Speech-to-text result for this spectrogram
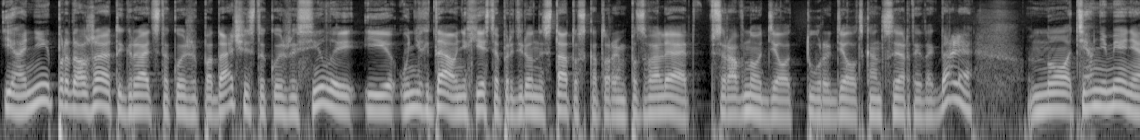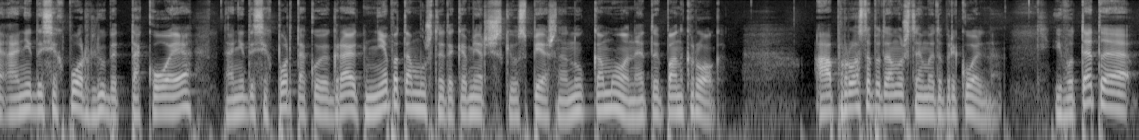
И они продолжают играть с такой же подачей, с такой же силой, и у них, да, у них есть определенный статус, который им позволяет все равно делать туры, делать концерты и так далее, но, тем не менее, они до сих пор любят такое, они до сих пор такое играют не потому, что это коммерчески успешно, ну, come on, это панк-рок, а просто потому, что им это прикольно. И вот это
